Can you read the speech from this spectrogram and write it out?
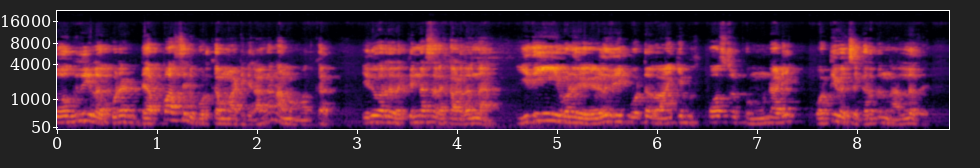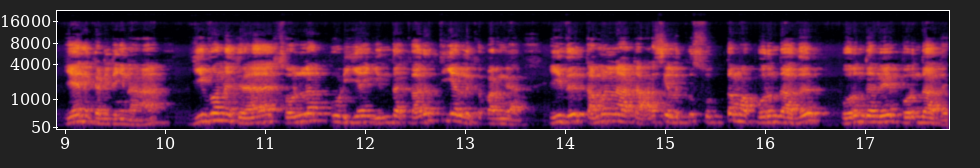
தொகுதியில கூட டெபாசிட் கொடுக்க மாட்டேங்கிறாங்க நம்ம மக்கள். இது ஒரு கின்னஸ் ரெக்கார்டு தானே? இதையும் இவனுக்கு எழுதி போட்டு வாங்கி போஸ்டருக்கு முன்னாடி ஒட்டி வச்சுக்கிறது நல்லது. ஏன்னு கேட்டீங்கன்னா இவனுக்கு சொல்லக்கூடிய இந்த கருத்தியல் இருக்கு பாருங்க இது தமிழ்நாட்டு அரசியலுக்கு சுத்தமா பொருந்தாது பொருந்தவே பொருந்தாது.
